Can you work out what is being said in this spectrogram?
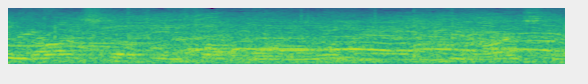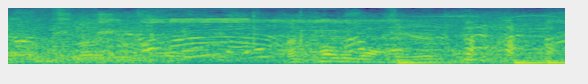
I'm talking about here.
